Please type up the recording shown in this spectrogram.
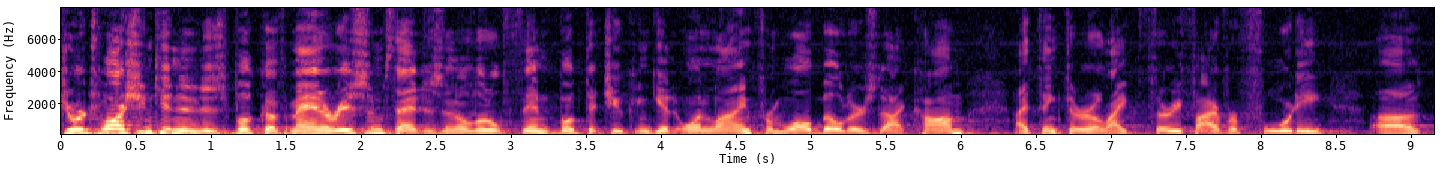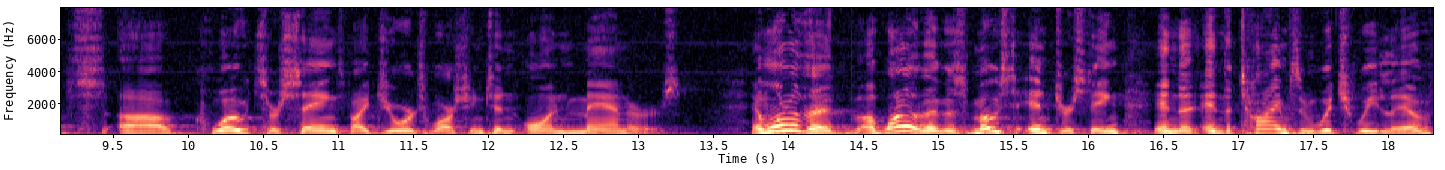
George Washington, in his book of mannerisms, that is in a little thin book that you can get online from wallbuilders.com. I think there are like 35 or 40 uh, uh, quotes or sayings by George Washington on manners. And one of, the, uh, one of them is most interesting in the, in the times in which we live,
